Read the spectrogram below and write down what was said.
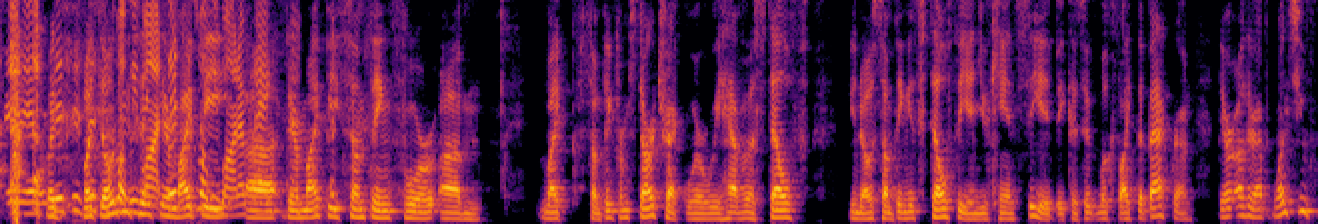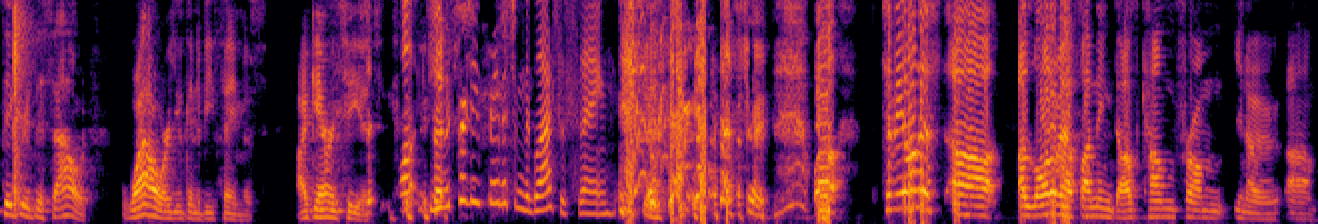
but, this is, but this don't is what you we think want. there This might is what be we want, okay? uh, there might be something for um, like something from Star Trek where we have a stealth. You know, something is stealthy and you can't see it because it looks like the background. There are other app- once you figure this out. Wow, are you going to be famous? I guarantee it. well, he was pretty famous from the glasses thing. Yes. That's true. Well, to be honest, uh, a lot of our funding does come from you know um,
